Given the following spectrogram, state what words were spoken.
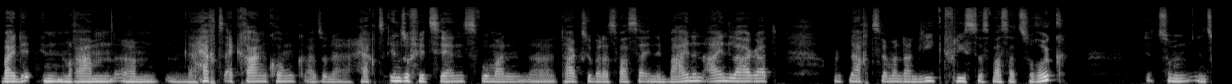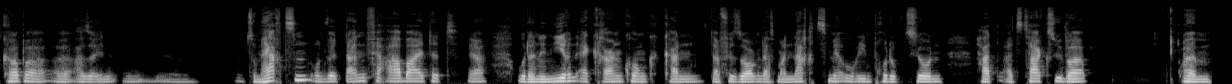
bei de, im Rahmen ähm, einer Herzerkrankung, also einer Herzinsuffizienz, wo man äh, tagsüber das Wasser in den Beinen einlagert und nachts, wenn man dann liegt, fließt das Wasser zurück zum, ins Körper, äh, also in, in, äh, zum Herzen und wird dann verarbeitet, ja, oder eine Nierenerkrankung kann dafür sorgen, dass man nachts mehr Urinproduktion hat als tagsüber. Ähm,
